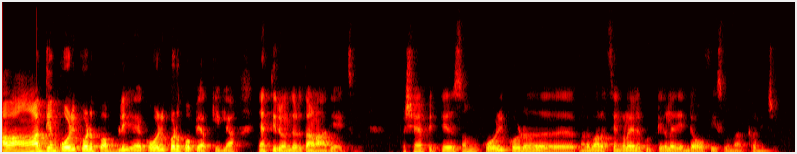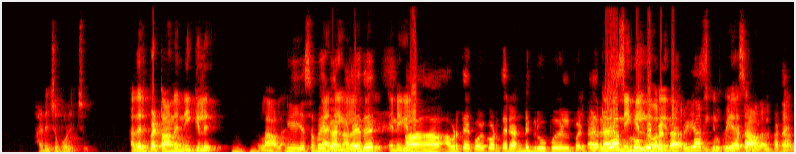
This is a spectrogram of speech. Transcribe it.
അത് ആദ്യം കോഴിക്കോട് പബ്ലി കോഴിക്കോട് കോപ്പി ആക്കിയില്ല ഞാൻ തിരുവനന്തപുരത്താണ് ആദ്യം അയച്ചത്. പക്ഷേ പിറ്റേ ദിവസം കോഴിക്കോട് മലബാർ ക്രിസ്ത്യൻ കുട്ടികളെ എന്റെ ഓഫീസിൽ നിന്ന് ആക്രമിച്ചു. അടിച്ചു പൊളിച്ചു. അതിൽപ്പെട്ടാണ് നിഖിൽ ഉള്ള ആൾ. ഈ എസ് എഫ് ആ ഐക്കാരൻ നിഖിൽ, അതായത്. അവിടുത്തെ കോഴിക്കോടത്തെ രണ്ട് ഗ്രൂപ്പുകളിൽ റിയാസ് നിഖിൽ എന്ന് ഗ്രൂപ്പിൽപ്പെട്ട പറയുന്ന- റിയാസ് നിഖിൽ ഗ്രൂപ്പിൽപ്പെട്ട റിയാസ് ആൾ ഗ്രൂപ്പിൽപ്പെട്ട അതെ, ആൾ.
